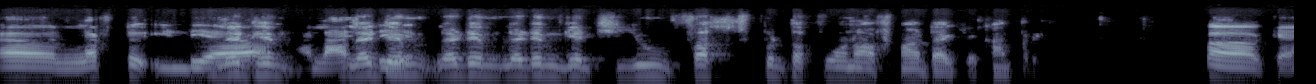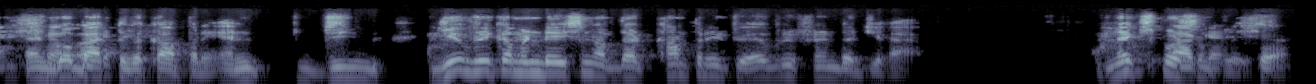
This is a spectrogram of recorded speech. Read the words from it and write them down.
uh, left to India let him last let year. him let him let him get you first put the phone off, contact your company. Oh, okay. and sure, go back okay. to the company and give recommendation of that company to every friend that you have. Next person, okay, please. sure.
